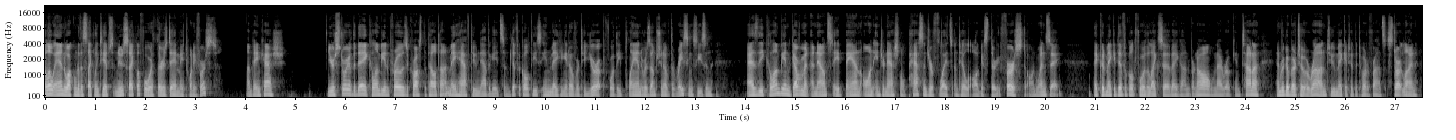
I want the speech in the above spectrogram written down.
Hello and welcome to the Cycling Tips news cycle for Thursday, May 21st. I'm Dane Cash. Your story of the day Colombian pros across the peloton may have to navigate some difficulties in making it over to Europe for the planned resumption of the racing season, as the Colombian government announced a ban on international passenger flights until August 31st on Wednesday. It could make it difficult for the likes of Egan Bernal, Nairo Quintana, and Rigoberto Uran to make it to the Tour de France start line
